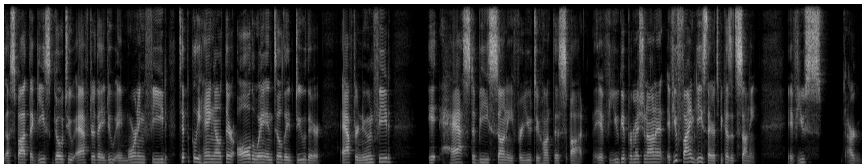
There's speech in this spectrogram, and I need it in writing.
a spot that geese go to after they do a morning feed, typically hang out there all the way until they do their afternoon feed. It has to be sunny for you to hunt this spot. If you get permission on it, if you find geese there, it's because it's sunny. If you are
